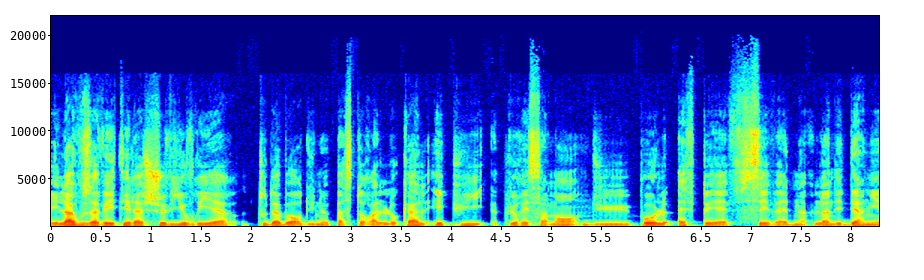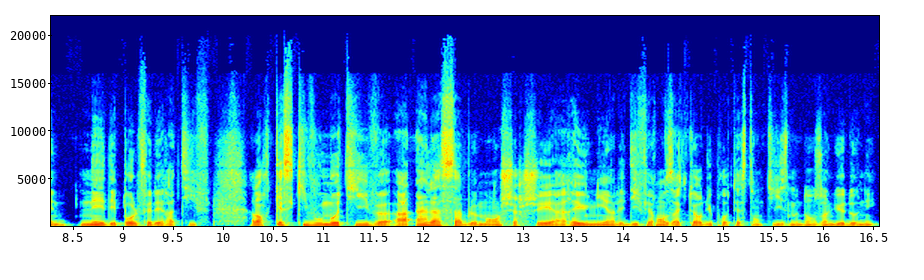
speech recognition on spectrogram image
Et là, vous avez été la cheville ouvrière tout d'abord d'une pastorale locale et puis plus récemment du pôle FPF Cévennes, l'un des derniers nés des pôles fédératifs. Alors, qu'est-ce qui vous motive à inlassablement chercher à réunir les différents acteurs du protestantisme dans un lieu donné?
